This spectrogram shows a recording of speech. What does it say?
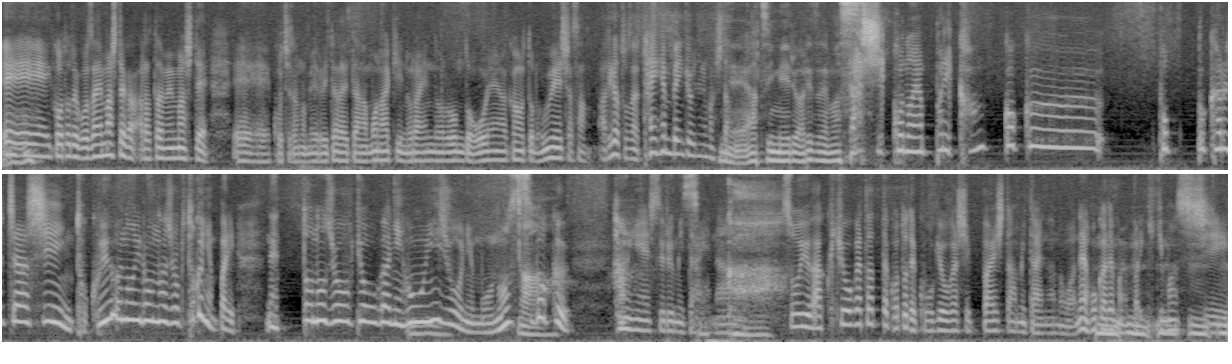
ええー、ことでございましたが改めまして、えーこちらのメールいただいたモナキーの LINE のロンドン応援アカウントの運営者さんありがとうございます。大変勉強になりました、ね熱いメールありがとうございます。だしこのやっぱり韓国ポップカルチャーシーン特有のいろんな状況特にやっぱりネットの状況が日本以上にものすごく反映するみたいな、か。そういう悪評が立ったことで興行が失敗したみたいなのはね他でもやっぱり聞きますし。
